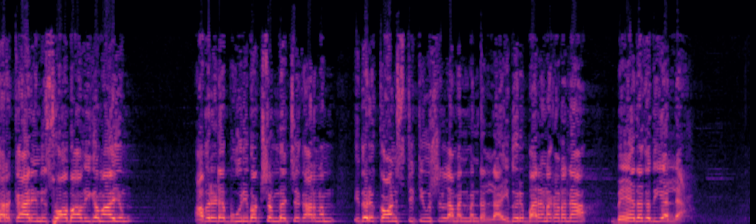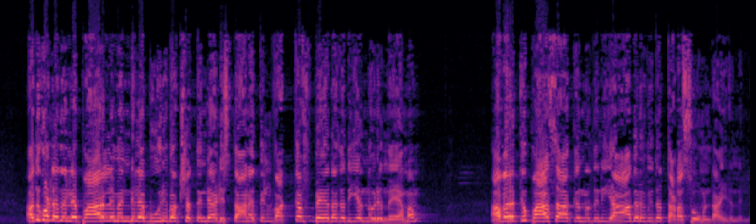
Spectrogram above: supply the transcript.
സർക്കാരിന് സ്വാഭാവികമായും അവരുടെ ഭൂരിപക്ഷം വെച്ച് കാരണം ഇതൊരു കോൺസ്റ്റിറ്റ്യൂഷണൽ അമെന്റ്മെന്റ് അല്ല. ഇതൊരു ഭരണഘടന ഭേദഗതിയല്ല. അതുകൊണ്ട് തന്നെ പാർലമെന്റിലെ ഭൂരിപക്ഷത്തിന്റെ അടിസ്ഥാനത്തിൽ വക്കഫ് ഭേദഗതി എന്നൊരു നിയമം അവർക്ക് പാസ്സാക്കുന്നതിന് യാതൊരുവിധ തടസ്സവും ഉണ്ടായിരുന്നില്ല.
